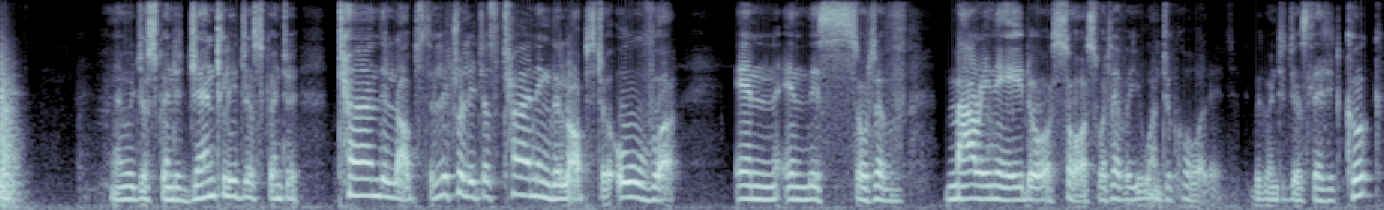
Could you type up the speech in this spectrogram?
And we're just going to gently, just going to turn the lobster, literally just turning the lobster over in, in this sort of marinade or sauce, whatever you want to call it. We're going to just let it cook.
